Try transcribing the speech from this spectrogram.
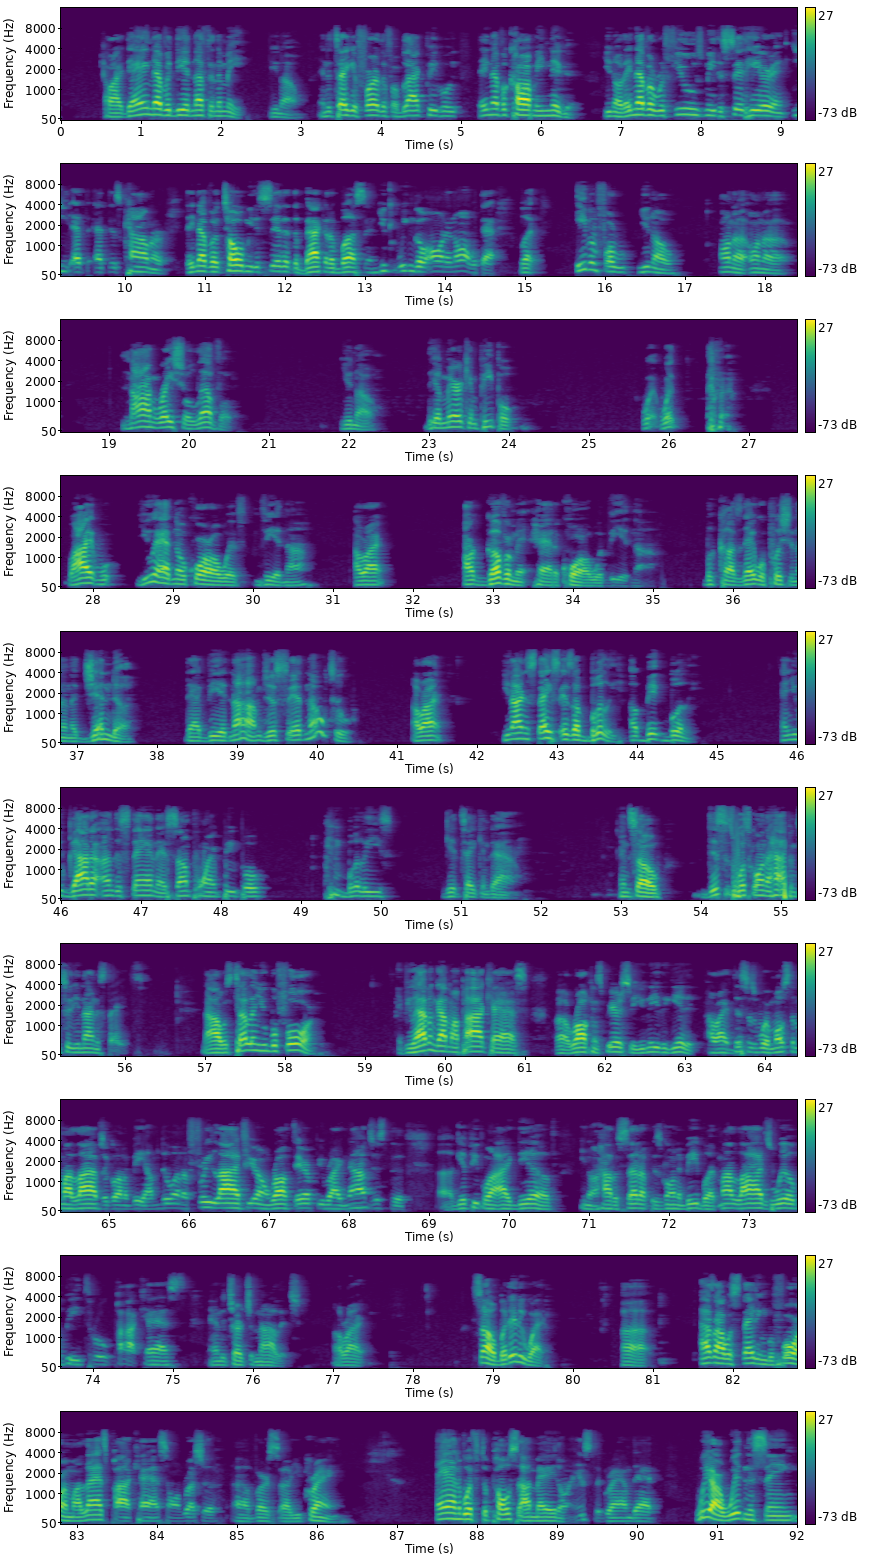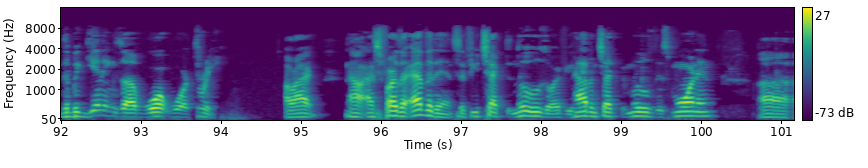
All right, they ain't never did nothing to me, you know. And to take it further for black people, they never called me nigger. You know, they never refused me to sit here and eat at, at this counter. They never told me to sit at the back of the bus, and you we can go on and on with that. But even for you know, on a on a non-racial level, you know, the American people, what what, why you had no quarrel with Vietnam, all right? Our government had a quarrel with Vietnam because they were pushing an agenda that Vietnam just said no to. All right. United States is a bully, a big bully. And you got to understand that at some point people, bullies get taken down. And so this is what's going to happen to the United States. Now, I was telling you before, if you haven't got my podcast, uh, Raw Conspiracy, you need to get it. All right, this is where most of my lives are going to be. I'm doing a free live here on Raw Therapy right now, just to uh, give people an idea of you know how the setup is going to be. But my lives will be through podcasts and the Church of Knowledge. All right. So, but anyway, uh, as I was stating before in my last podcast on Russia uh, versus uh, Ukraine, and with the post I made on Instagram that we are witnessing the beginnings of World War III. All right. Now, as further evidence, if you check the news or if you haven't checked the news this morning, uh,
